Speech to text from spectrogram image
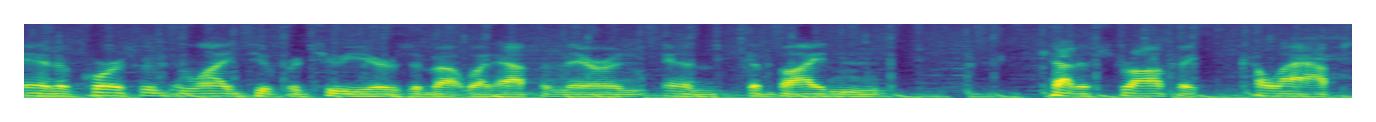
And of course, we've been lied to for two years about what happened there and, and the Biden catastrophic collapse.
